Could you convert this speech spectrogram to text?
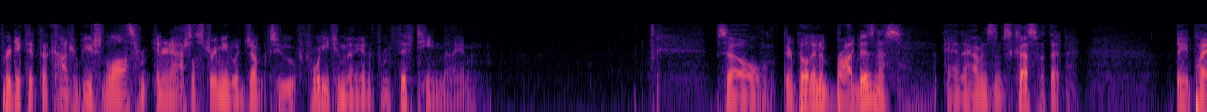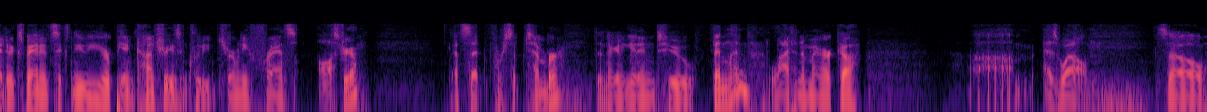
Predicted the contribution loss from international streaming would jump to 42 million from 15 million. So they're building a broad business, and they're having some success with it. They plan to expand in six new European countries, including Germany, France, Austria. That's set for September. Then they're going to get into Finland, Latin America um, as well. So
